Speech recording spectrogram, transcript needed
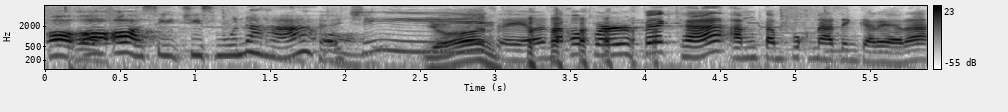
Oh, oh, oh, si Cheese muna ha. Ay, Oh. cheese! Yun. Ayun, ako perfect ha, ang tampok nating karera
